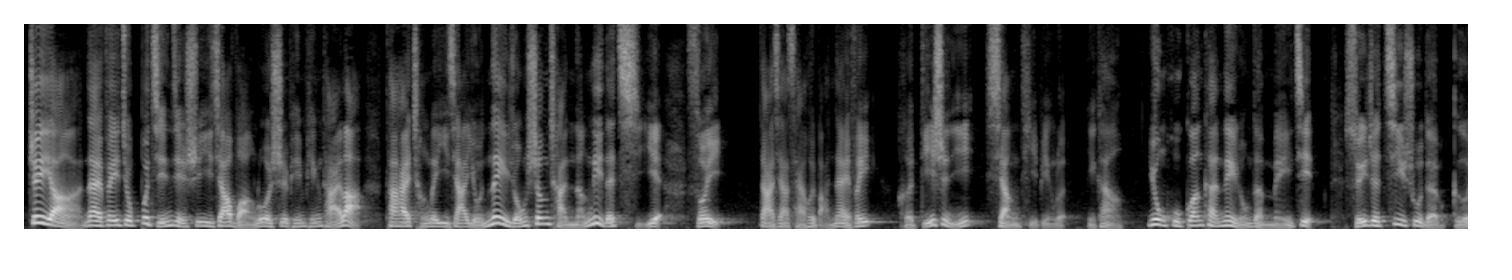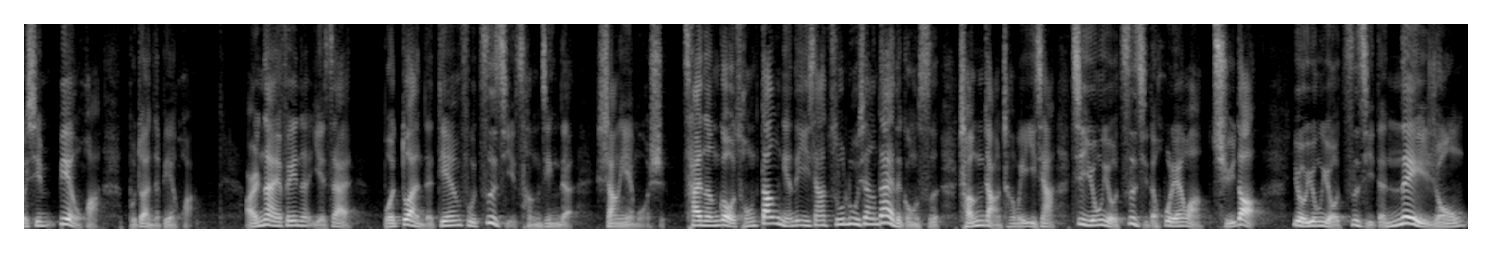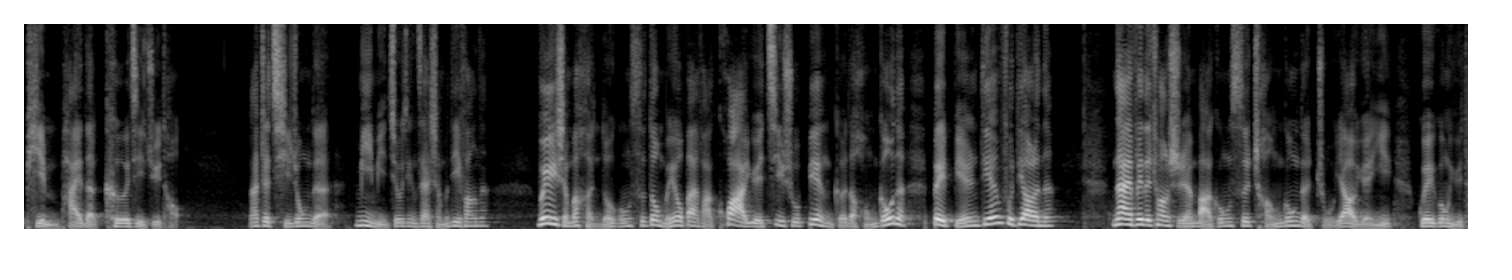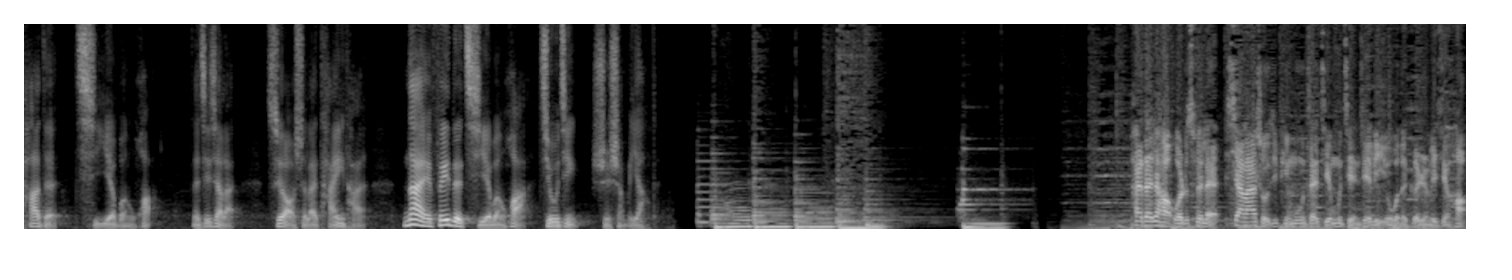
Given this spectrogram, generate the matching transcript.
这样啊，奈飞就不仅仅是一家网络视频平台了，它还成了一家有内容生产能力的企业。所以大家才会把奈飞和迪士尼相提并论。你看啊，用户观看内容的媒介随着技术的革新变化不断的变化，而奈飞呢，也在。不断的颠覆自己曾经的商业模式，才能够从当年的一家租录像带的公司，成长成为一家既拥有自己的互联网渠道，又拥有自己的内容品牌的科技巨头。那这其中的秘密究竟在什么地方呢？为什么很多公司都没有办法跨越技术变革的鸿沟呢？被别人颠覆掉了呢？奈飞的创始人把公司成功的主要原因归功于他的企业文化。那接下来，崔老师来谈一谈奈飞的企业文化究竟是什么样的？嗨，大家好，我是崔磊。下拉手机屏幕，在节目简介里有我的个人微信号。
